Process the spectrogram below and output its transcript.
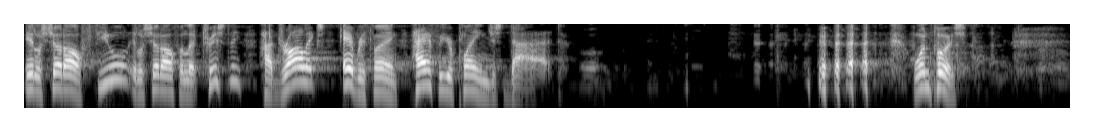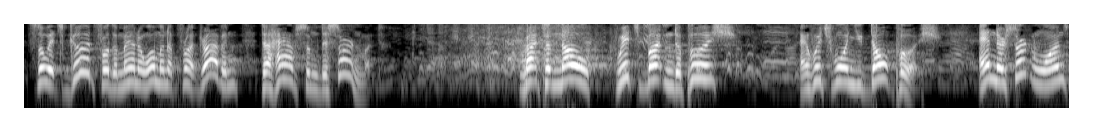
It'll shut off fuel. It'll shut off electricity, hydraulics, everything. Half of your plane just died. One push. So it's good for the man or woman up front driving to have some discernment. Right? To know which button to push and which one you don't push. And there's certain ones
